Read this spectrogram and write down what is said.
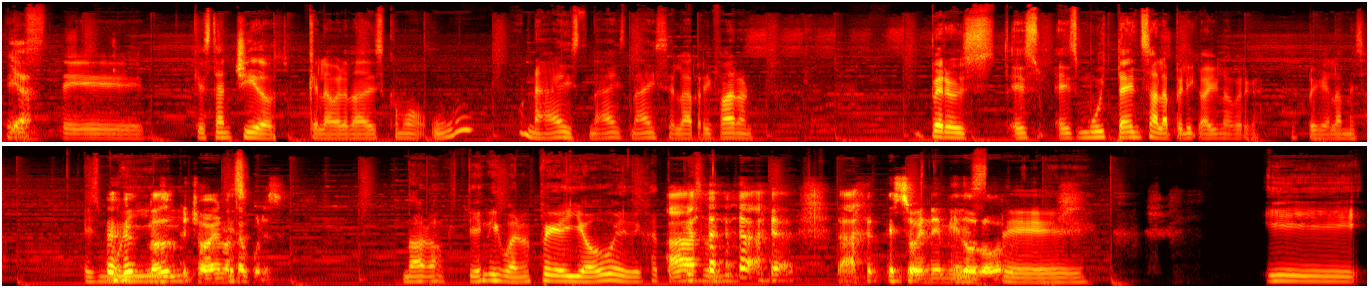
Este, que están chidos. Que la verdad es como, uh, nice, nice, nice, se la rifaron. Pero es, es, muy tensa la película. Ay, la verga, me pegué a la mesa. Es muy. no escuchó no te apures. No, no, tiene igual me pegué yo, güey. Déjate que ah, suene. Ah, que suene mi dolor. Este... Y.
